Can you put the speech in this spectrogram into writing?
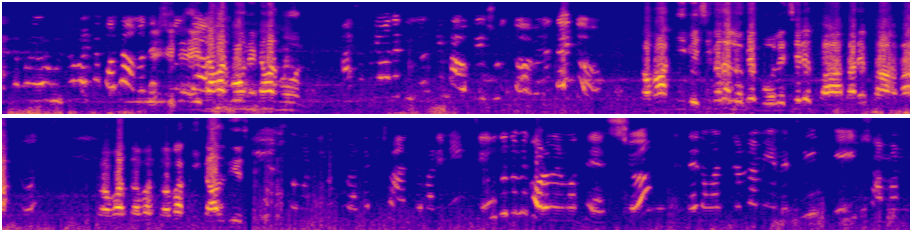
আশা করি ওর উল্টো পাল্টা কথা আমাদের এটা আমার বোন এটা আমার বোন। আশা করি আমাদের দুজনকে কাউকেই শুনতে হবে না তাই তো? বাবা কি বেশি কথা? লোকে বলেছে রে বাবা রে বাবা। বাবা বাবা বাবা কি গাল দিয়েছে? তোমার জন্য একটা কিছু আনতে পারিনি। যেহেতু তুমি গরমের মধ্যে এসছো, তাই তোমার জন্য আমি এনেছি এই সামান্য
